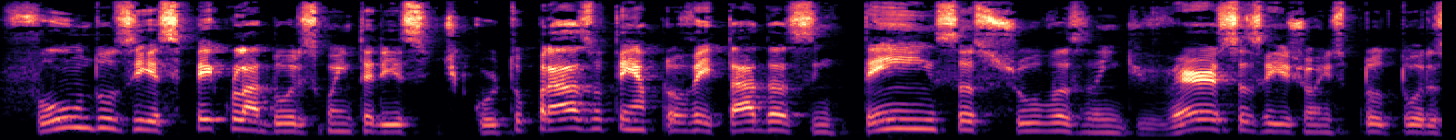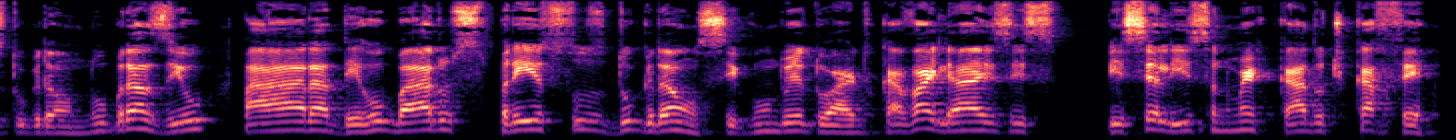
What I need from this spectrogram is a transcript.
Fundos e especuladores com interesse de curto prazo têm aproveitado as intensas chuvas em diversas regiões produtoras do grão no Brasil para derrubar os preços do grão, segundo Eduardo Cavalhais, especialista no mercado de café.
